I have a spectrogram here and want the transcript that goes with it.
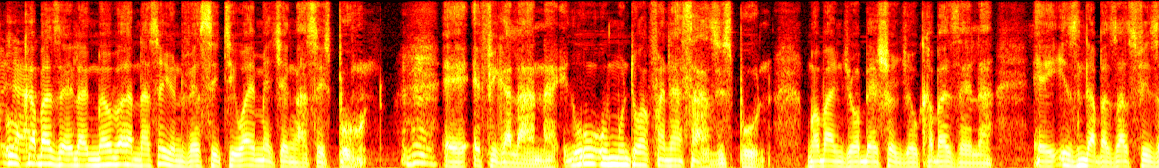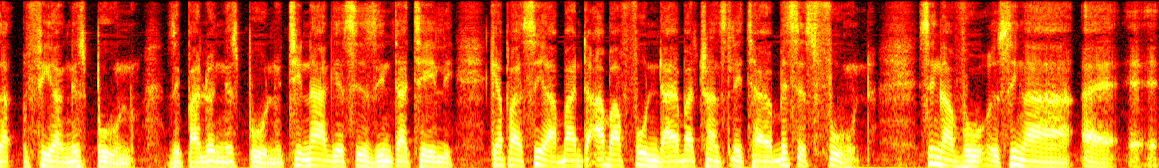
kunjalo. ukhabazela ngoba nase university wayemeje ngase isibhuno eh efika lana umuntu wakufanele asazi isibhuno ngoba nje besho nje ukhabazela eh izindaba zasifika fika ngesibhuno zibhalwe ngesibhuno thina ke sizintatheli kepha siyabantu abafundayo abatranslatayo bese sifunda. Singavu singa eh, eh,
